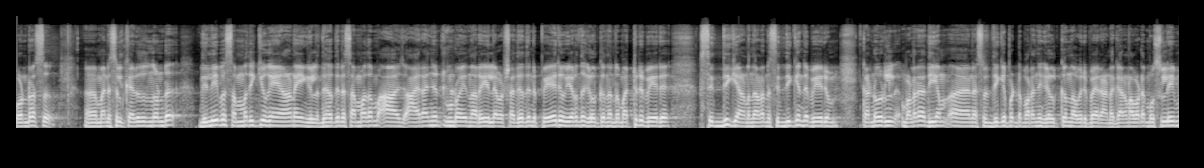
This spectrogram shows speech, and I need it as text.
കോൺഗ്രസ് മനസ്സിൽ കരുതുന്നുണ്ട്. ദിലീപ് സമ്മതിക്കുകയാണെങ്കിൽ അദ്ദേഹത്തിന്റെ സമ്മതം ആരാഞ്ഞിട്ടുണ്ടോ എന്നറിയില്ല. പക്ഷേ അദ്ദേഹത്തിന്റെ പേര് ഉയർന്നു കേൾക്കുന്നുണ്ട്. മറ്റൊരു പേര് സിദ്ദിഖാണ്. നടൻ സിദ്ദിഖിന്റെ പേരും കണ്ണൂരിൽ വളരെയധികം ശ്രദ്ധിക്കപ്പെട്ട് പറഞ്ഞു കേൾക്കുന്ന ഒരു പേരാണ്. കാരണം അവിടെ മുസ്ലിം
